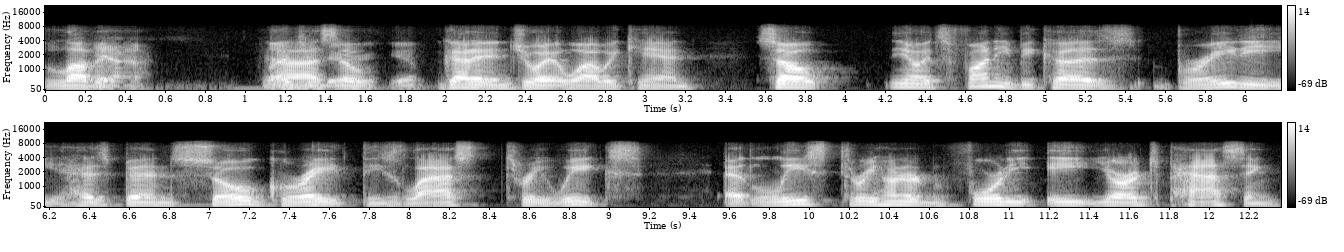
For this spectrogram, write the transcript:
love it. Yeah. Uh, so yep. got to enjoy it while we can. So you know, it's funny because Brady has been so great these last three weeks, at least 348 yards passing,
